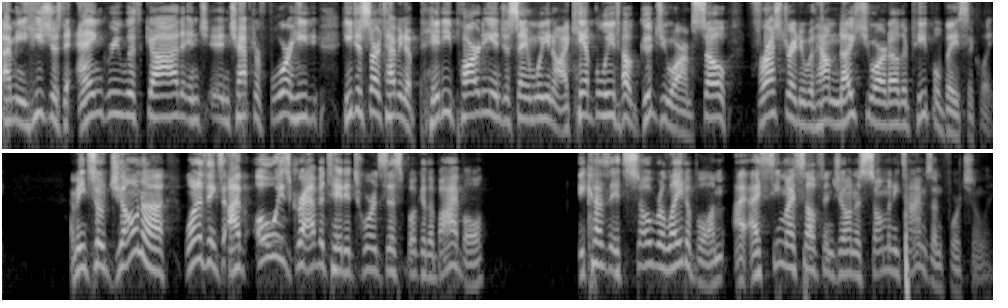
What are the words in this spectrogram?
I mean, he's just angry with God. In, in chapter four, he, he just starts having a pity party and just saying, Well, you know, I can't believe how good you are. I'm so frustrated with how nice you are to other people, basically. I mean, so Jonah, one of the things I've always gravitated towards this book of the Bible because it's so relatable. I, I see myself in Jonah so many times, unfortunately.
